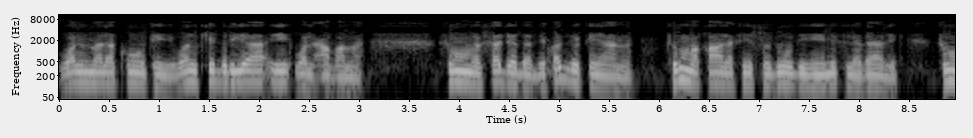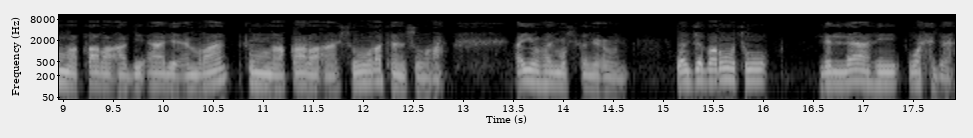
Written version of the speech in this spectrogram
والملكوت والكبرياء والعظمة. ثم سجد بقدر قيامه ثم قال في سجوده مثل ذلك ثم قرأ بآل عمران ثم قرأ سورة سورة. أيها المستمعون والجبروت لله وحده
